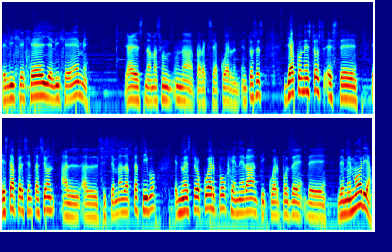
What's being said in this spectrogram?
el IgG y el IgM. Ya es nada más una para que se acuerden. Entonces, ya con estos, este, esta presentación al, sistema adaptativo, eh, nuestro cuerpo genera anticuerpos de, memoria.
